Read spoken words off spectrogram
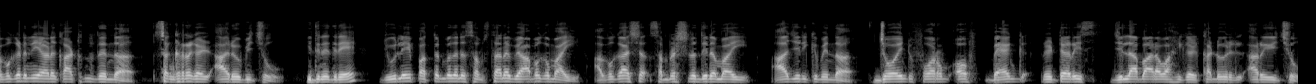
അവഗണനയാണ് കാട്ടുന്നതെന്ന് സംഘടനകൾ ആരോപിച്ചു. ഇതിനെതിരെ ജൂലൈ പത്തൊൻപതിന് സംസ്ഥാന വ്യാപകമായി അവകാശ സംരക്ഷണ ദിനമായി ആചരിക്കുമെന്ന് joint forum of bank retirees ജില്ലാ ഭാരവാഹികൾ കണ്ണൂരിൽ അറിയിച്ചു.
